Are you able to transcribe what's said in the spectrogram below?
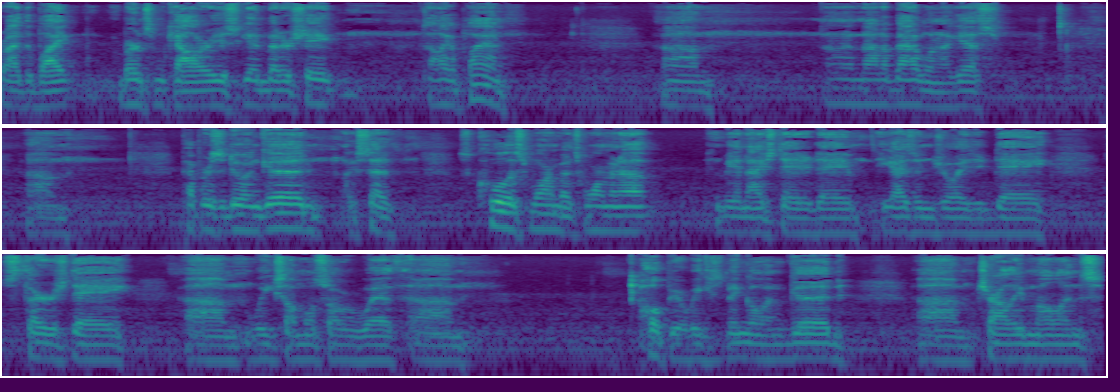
ride the bike, burn some calories, get in better shape. Sound like a plan. Um, uh, not a bad one, I guess. Um, peppers are doing good. Like I said, it's cool this morning, but it's warming up. It'll be a nice day today. You guys enjoy your day. It's Thursday. Um, week's almost over with. Um, hope your week's been going good. Um, Charlie Mullins,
